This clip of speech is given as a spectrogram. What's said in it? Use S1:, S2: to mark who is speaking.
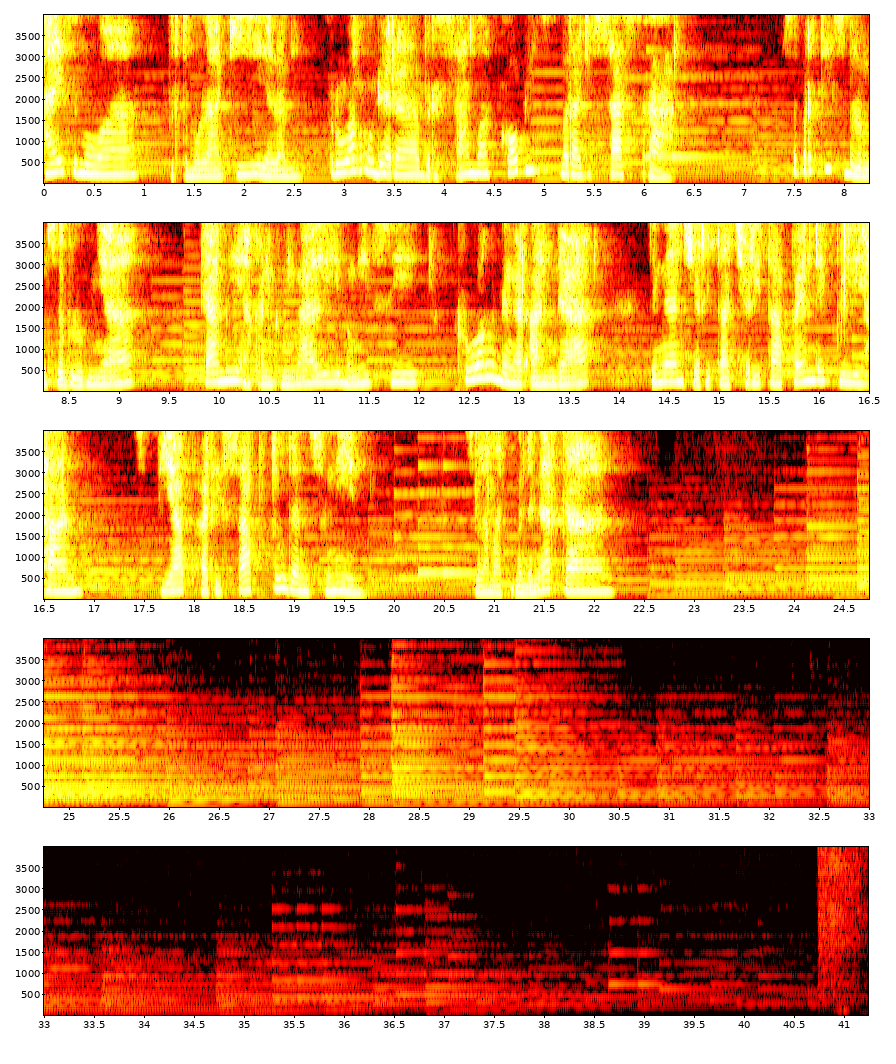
S1: Hai semua, bertemu lagi dalam ruang udara bersama Kobis Merajut Sastra. Seperti sebelum-sebelumnya, kami akan kembali mengisi ruang dengar Anda dengan cerita-cerita pendek pilihan setiap hari Sabtu dan Senin. Selamat mendengarkan.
